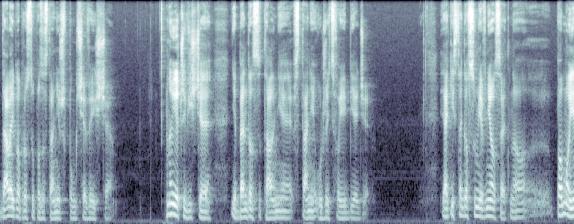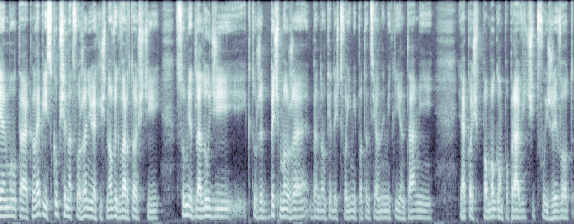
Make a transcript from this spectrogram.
dalej po prostu pozostaniesz w punkcie wyjścia. No i oczywiście nie będąc totalnie w stanie ulżyć swojej biedzie. Jaki z tego w sumie wniosek? No, po mojemu, tak, lepiej skup się na tworzeniu jakichś nowych wartości, w sumie dla ludzi, którzy być może będą kiedyś Twoimi potencjalnymi klientami, jakoś pomogą poprawić Twój żywot.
